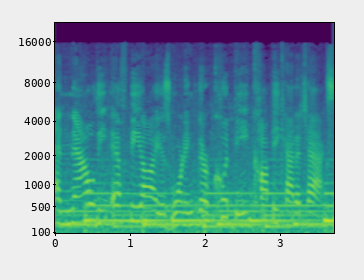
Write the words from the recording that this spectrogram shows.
and now the FBI is warning there could be copycat attacks.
